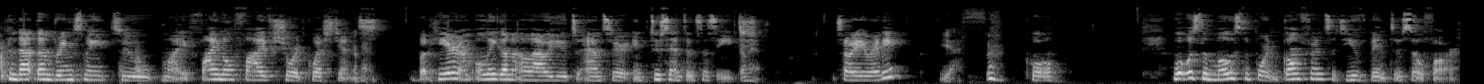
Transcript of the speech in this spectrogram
and that then brings me to my final five short questions. Okay. But here I'm only going to allow you to answer in two sentences each. Okay. So are you ready? Yes. cool. What was the most important conference that you've been to so far?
